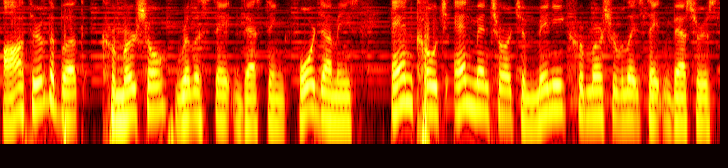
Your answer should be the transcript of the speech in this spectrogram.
author of the book Commercial Real Estate Investing for Dummies, and coach and mentor to many commercial real estate investors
